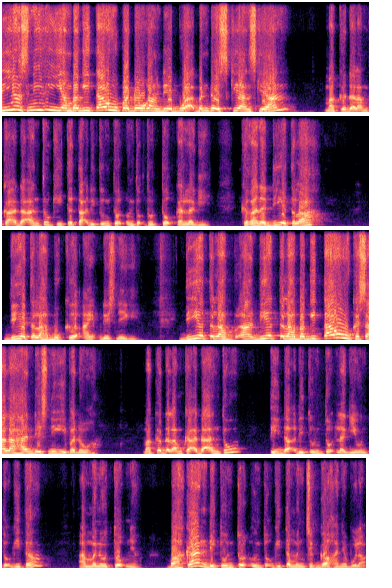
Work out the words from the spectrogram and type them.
dia sendiri yang bagi tahu pada orang dia buat benda sekian-sekian, maka dalam keadaan tu kita tak dituntut untuk tutupkan lagi. Kerana dia telah dia telah buka aib dia sendiri dia telah ah, dia telah bagi tahu kesalahan dia sendiri pada orang. Maka dalam keadaan tu tidak dituntut lagi untuk kita ah, menutupnya. Bahkan dituntut untuk kita mencegahnya pula.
